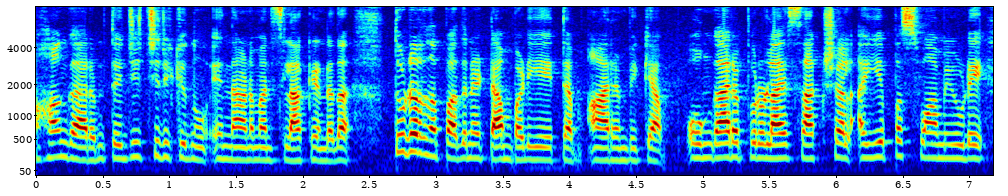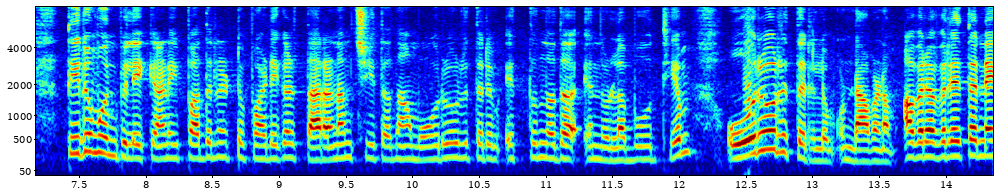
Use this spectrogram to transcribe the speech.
അഹങ്കാരം ത്യജിച്ചിരിക്കുന്നു എന്നാണ് മനസ്സിലാക്കേണ്ടത്. തുടർന്ന് പതിനെട്ടാം പടിയേറ്റം ആരംഭിക്കാം. ഓങ്കാരപ്പൊരുളായ സാക്ഷാൽ അയ്യപ്പസ്വാമിയുടെ തിരുമുൻപിലേക്കാണ് ഈ പതിനെട്ട് പടികൾ തരണം ചെയ്ത് നാം ഓരോരുത്തരും എത്തുന്നത് എന്നുള്ള ബോധ്യം ഓരോരുത്തരിലും ഉണ്ടാവണം. അവരവരെ തന്നെ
